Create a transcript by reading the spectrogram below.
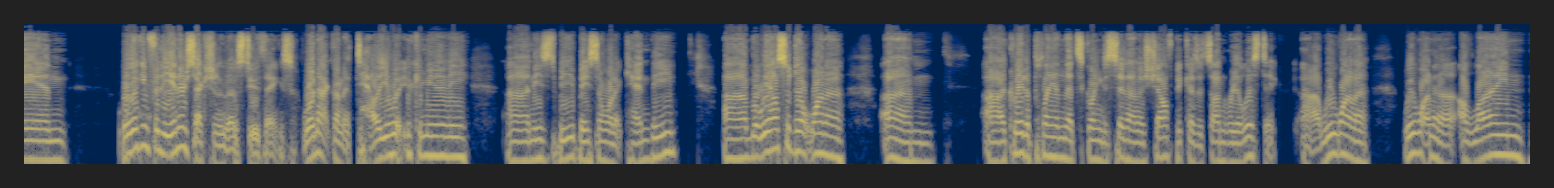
And we're looking for the intersection of those two things. We're not going to tell you what your community uh, needs to be based on what it can be, uh, but we also don't want to um, uh, create a plan that's going to sit on a shelf because it's unrealistic. Uh, we want to we want to align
